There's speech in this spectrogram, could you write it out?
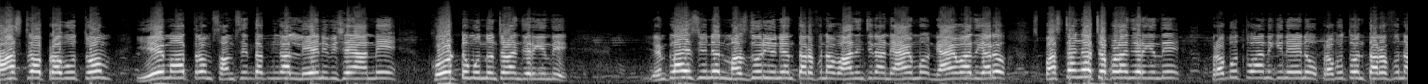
రాష్ట్ర ప్రభుత్వం ఏమాత్రం సంసిద్ధంగా లేని విషయాన్ని కోర్టు ముందుంచడం జరిగింది. ఎంప్లాయీస్ యూనియన్ మజ్దూర్ యూనియన్ తరఫున వాదించిన న్యాయ న్యాయవాది గారు స్పష్టంగా చెప్పడం జరిగింది. ప్రభుత్వానికి నేను ప్రభుత్వం తరఫున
